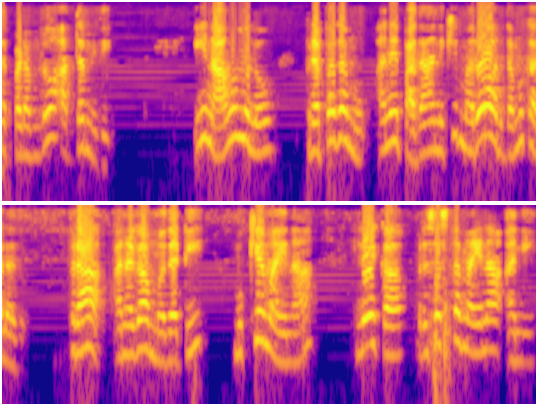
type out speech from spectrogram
చెప్పడంలో అర్థం ఇది ఈ నామములో ప్రపదము అనే పదానికి మరో అర్థము కలదు. ప్ర అనగా మొదటి ముఖ్యమైన లేక ప్రశస్తమైన అని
